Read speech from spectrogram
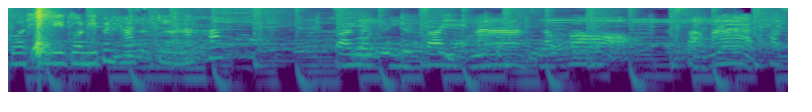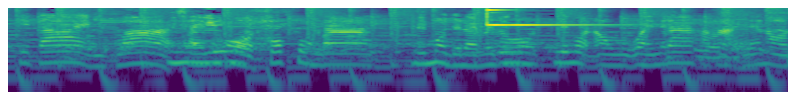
ตัวทีวีตัวนี้เป็นทัชสกรีนนะคะ จอใหญ่จริงจอใหญ่มาก แล้วก็สามารถทัชสกรีนได้หรือว่าใช้รีโมทควบคุมได้ รีโมทอยู่ไหนไม่รีรู้โมทรีโมทเอาไว้ไม่ได้ค่ะหายแน่นอน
